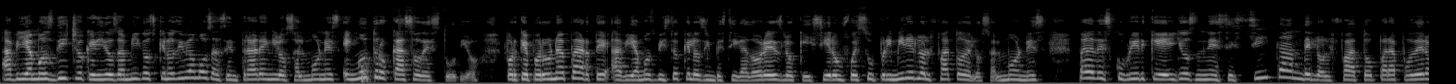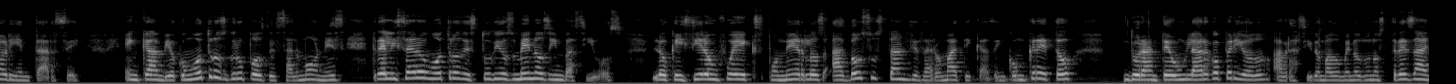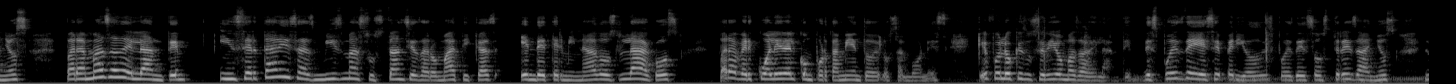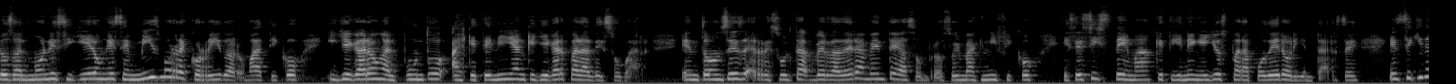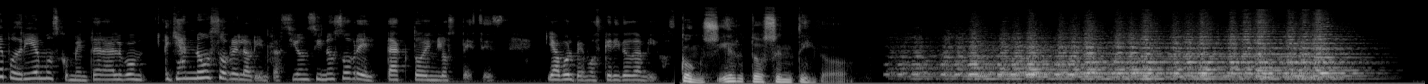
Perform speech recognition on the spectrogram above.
Habíamos dicho, queridos amigos, que nos íbamos a centrar en los salmones en otro caso de estudio, porque por una parte habíamos visto que los investigadores lo que hicieron fue suprimir el olfato de los salmones para descubrir que ellos necesitan del olfato para poder orientarse. En cambio, con otros grupos de salmones realizaron otros estudios menos invasivos. Lo que hicieron fue exponerlos a dos sustancias aromáticas en concreto durante un largo periodo, habrá sido más o menos unos tres años, para más adelante insertar esas mismas sustancias aromáticas en determinados lagos para ver cuál era el comportamiento de los salmones. ¿Qué fue lo que sucedió más adelante? Después de ese periodo, después de esos tres años, los salmones siguieron ese mismo recorrido aromático y llegaron al punto al que tenían que llegar para desovar. Entonces resulta verdaderamente asombroso y magnífico ese sistema que tienen ellos para poder orientarse. Enseguida podríamos comentar algo ya no sobre la orientación, sino sobre el tacto en los peces. Ya volvemos, queridos amigos. Con cierto sentido.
